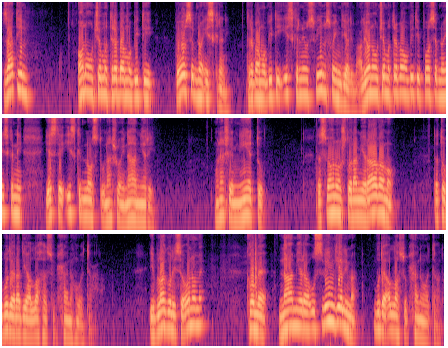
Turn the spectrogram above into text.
Zatim, ono u čemu trebamo biti posebno iskreni, trebamo biti iskreni u svim svojim dijelima, ali ono u čemu trebamo biti posebno iskreni jeste iskrenost u našoj namjeri, u našem nijetu, da sve ono što namjeravamo, da to bude radi Allaha subhanahu wa ta'ala. I blagoli se onome kome namjera u svim dijelima bude Allah subhanahu wa ta'ala.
